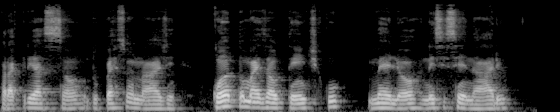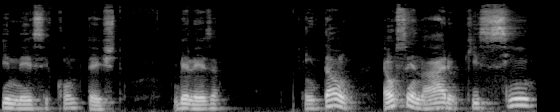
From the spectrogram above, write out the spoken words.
para a criação do personagem. Quanto mais autêntico, melhor nesse cenário e nesse contexto. Beleza? Então, é um cenário que sim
